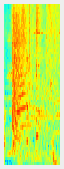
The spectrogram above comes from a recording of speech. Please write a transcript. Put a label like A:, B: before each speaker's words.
A: The motherfucking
